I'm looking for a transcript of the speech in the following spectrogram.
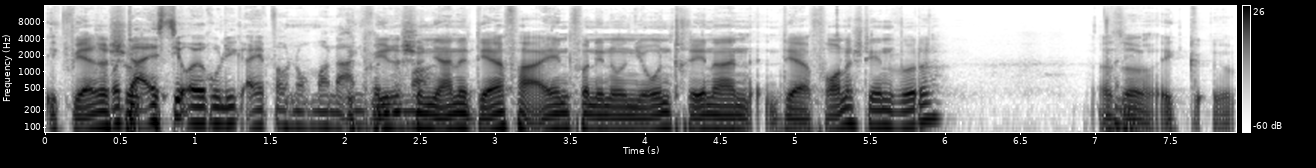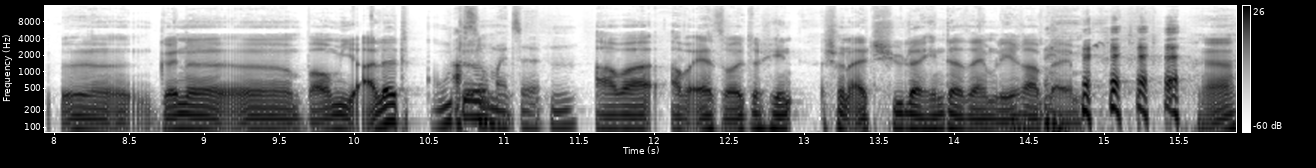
ich wäre Und schon, da ist die Euroleague einfach nochmal eine ich andere wäre Nummer. schon gerne der Verein von den Union-Trainern, der vorne stehen würde. Also ich äh, gönne äh, Baumi alles Gute, Ach so, meinst du? Hm? aber, aber er sollte hin, schon als Schüler hinter seinem Lehrer bleiben. ja.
